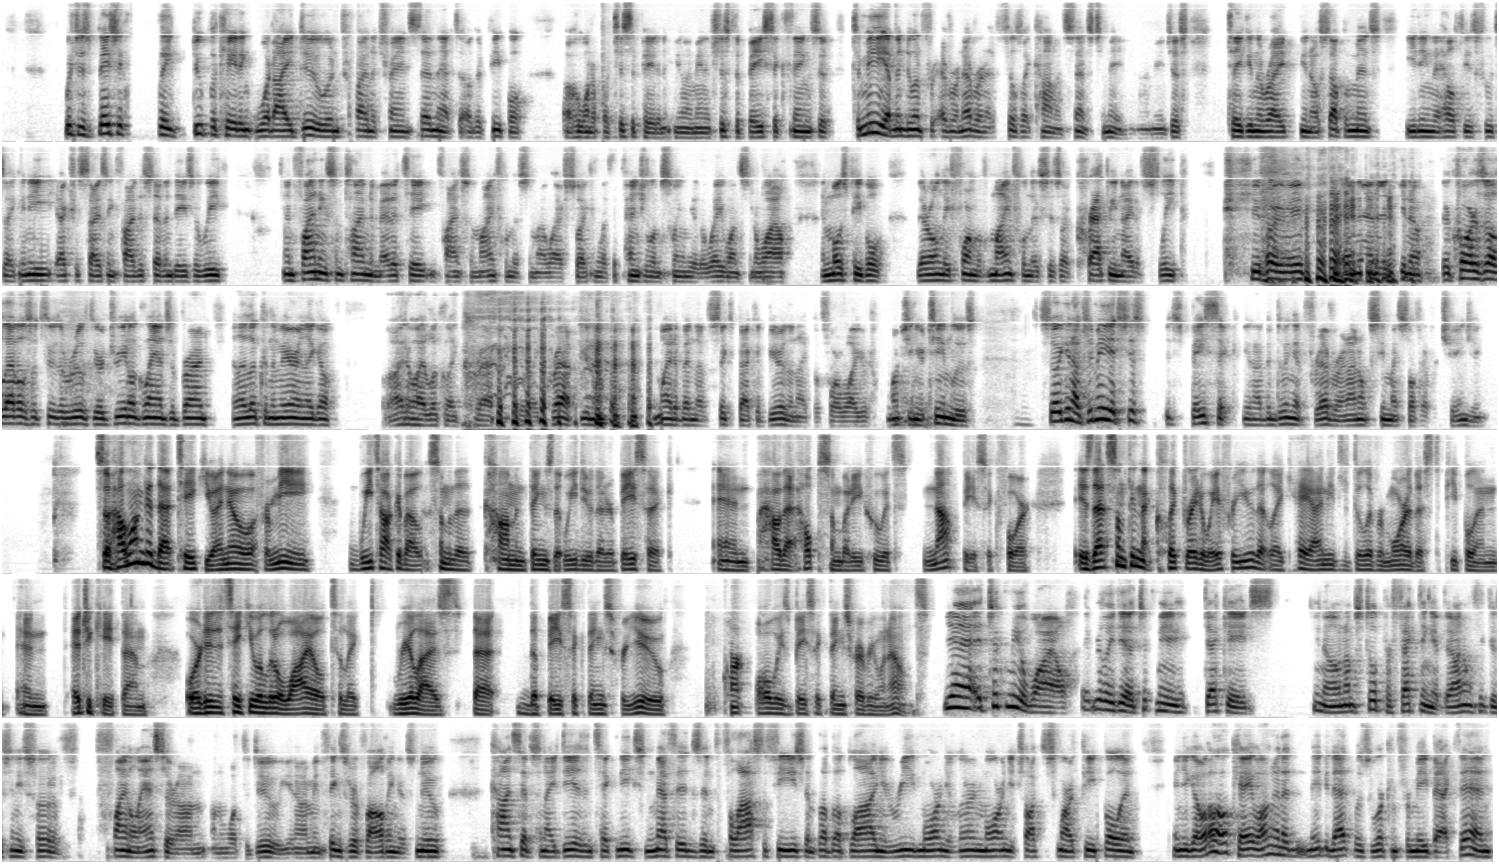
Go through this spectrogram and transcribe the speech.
which is basically duplicating what I do and trying to transcend that to other people uh, who want to participate in it. You know, I mean, it's just the basic things that, to me, I've been doing forever and ever, and it feels like common sense to me. You know I mean, just taking the right, you know, supplements, eating the healthiest foods I can eat, exercising five to seven days a week, and finding some time to meditate and find some mindfulness in my life so I can let the pendulum swing the other way once in a while. And most people, their only form of mindfulness is a crappy night of sleep. you know what I mean? and then, you know, their cortisol levels are through the roof, their adrenal glands are burned, and they look in the mirror and they go, why do I look like crap? I feel like crap. You know, it might have been a six pack of beer the night before while you're watching your team lose. So, you know, to me, it's just, it's basic. You know, I've been doing it forever and I don't see myself ever changing. So, how long did that take you? I know for me, we talk about some of the common things that we do that are basic and how that helps somebody who it's not basic for. Is that something that clicked right away for you that like, hey, I need to deliver more of this to people and and educate them? Or did it take you a little while to like realize that the basic things for you aren't always basic things for everyone else? Yeah, it took me a while. It really did. It took me decades, you know, and I'm still perfecting it. I don't think there's any sort of final answer on on what to do. You know, I mean, things are evolving. There's new concepts and ideas and techniques and methods and philosophies and blah blah blah and you read more and you learn more and you talk to smart people and and you go oh okay well i'm gonna maybe that was working for me back then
